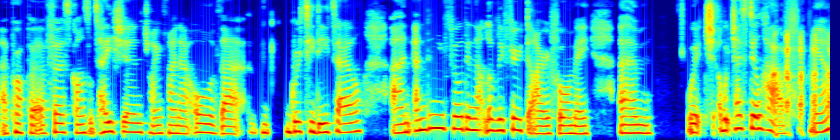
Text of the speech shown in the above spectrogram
a proper first consultation, try and find out all of that gritty detail. And, and then you filled in that lovely food diary for me. Um, which which I still have, yeah.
